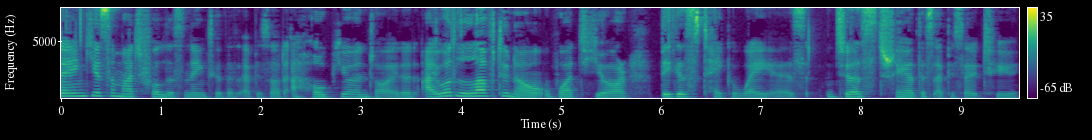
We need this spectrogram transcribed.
Thank you so much for listening to this episode. I hope you enjoyed it. I would love to know what your biggest takeaway is. Just share this episode to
